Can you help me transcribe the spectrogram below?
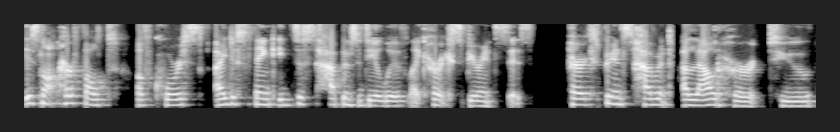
it's not her fault, of course. I just think it just happens to deal with like her experiences. Her experience haven't allowed her to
